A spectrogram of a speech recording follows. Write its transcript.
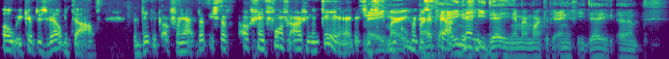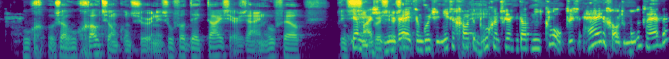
oh, ik heb dus wel betaald dan denk ik ook van ja, dat is toch ook geen vorm van argumenteren. nee, maar, maar dus heb je enig idee, nee, maar Mark, heb je enig idee uh, hoe, zo, hoe groot zo'n concern is, hoeveel details er zijn, hoeveel ja, maar als je het niet weet, dan moet je niet een grote broek aantrekken dat niet klopt. Dus een hele grote mond hebben.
